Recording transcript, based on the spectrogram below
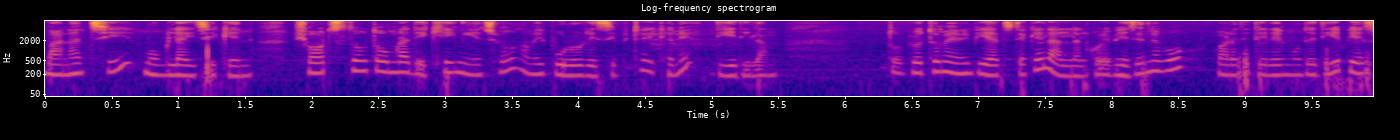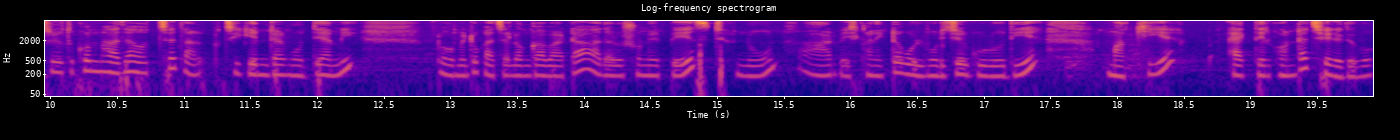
বানাচ্ছি মোগলাই চিকেন। শর্টস তো তোমরা দেখেই নিয়েছো, আমি পুরো রেসিপিটা এখানে দিয়ে দিলাম। তো প্রথমে আমি পেঁয়াজটাকে লাল লাল করে ভেজে নেব। কড়াতে তেলের মধ্যে দিয়ে পেঁয়াজটা যতক্ষণ ভাজা হচ্ছে, তার চিকেনটার মধ্যে আমি টমেটো, কাঁচা লঙ্কা বাটা, আদা রসুনের পেস্ট, নুন আর বেশ খানিকটা গোলমরিচের গুঁড়ো দিয়ে মাখিয়ে এক দেড় ঘণ্টা ছেড়ে দেবো।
